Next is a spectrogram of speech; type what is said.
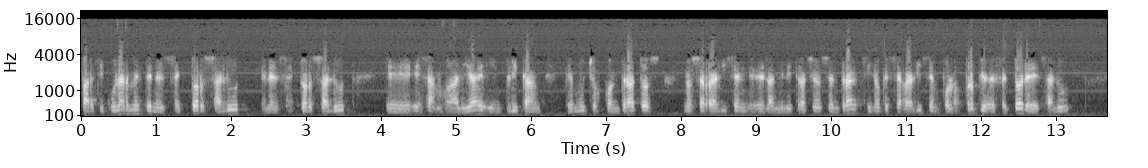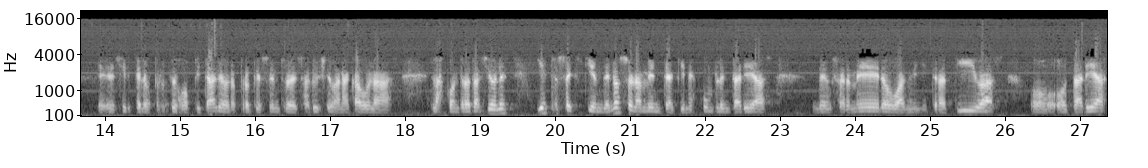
particularmente en el sector salud. En el sector salud eh, esas modalidades implican que muchos contratos no se realicen desde la Administración Central, sino que se realicen por los propios efectores de salud, es decir, que los propios hospitales o los propios centros de salud llevan a cabo las, las contrataciones y esto se extiende no solamente a quienes cumplen tareas de enfermero o administrativas o, tareas,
